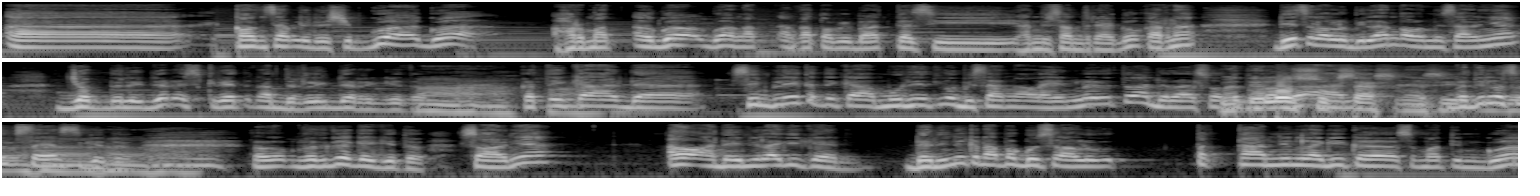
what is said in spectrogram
uh, konsep leadership gue gue hormat uh, gue gue angkat angkat topi banget ke si Handri Santriago karena dia selalu bilang kalau misalnya job the leader is create another leader gitu ah. ketika ada simpelnya ketika murid lo bisa ngalahin lo itu adalah suatu Berarti lu kebanggaan. suksesnya sih. berarti lo Gitu. sukses gitu menurut gue kayak gitu soalnya oh ada ini lagi Ken dan ini kenapa gue selalu tekanin lagi ke semua tim gue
